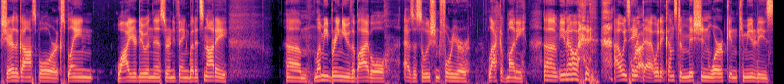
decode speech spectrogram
share the gospel, or explain why you're doing this or anything. But it's not a um, let me bring you the Bible as a solution for your lack of money. Um, you know, I always hate Right. that when it comes to mission work in communities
